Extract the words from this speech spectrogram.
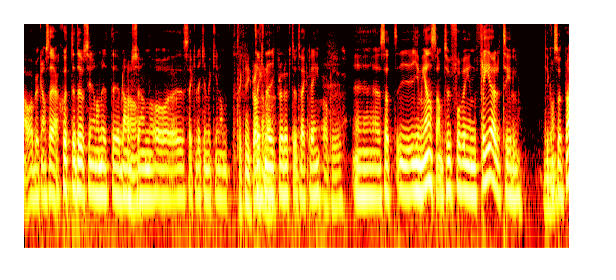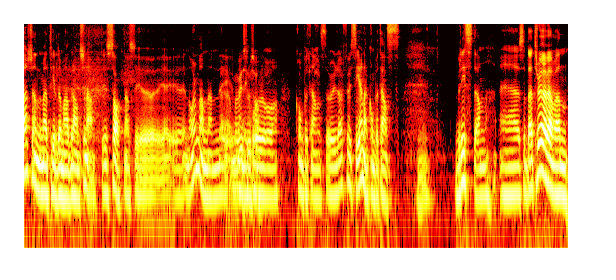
ja, vad brukar de säga, 70 000 inom IT-branschen ja. och säkert lika mycket inom teknik, produktutveckling. Ja, eh, så att gemensamt, hur får vi in fler till till konsultbranschen men till de här branscherna. Det saknas ju enorma men, ja, men människor och kompetenser och det är därför vi ser den här kompetensbristen. Mm. Så där tror jag även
